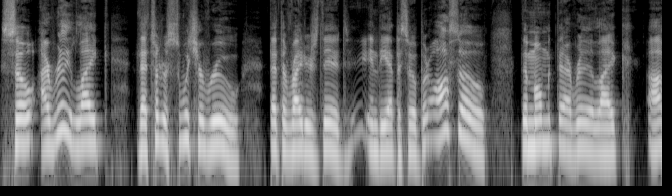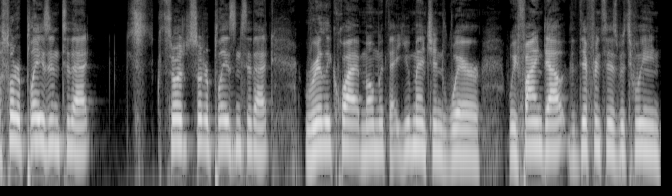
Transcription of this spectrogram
So I really like that sort of switcheroo that the writers did in the episode, but also the moment that I really like uh, sort of plays into that sort sort of plays into that really quiet moment that you mentioned where we find out the differences between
